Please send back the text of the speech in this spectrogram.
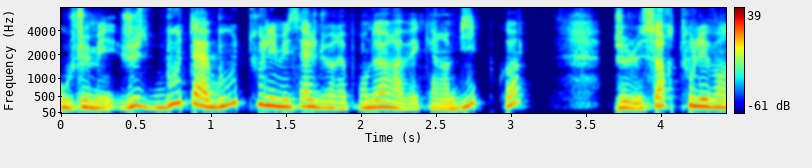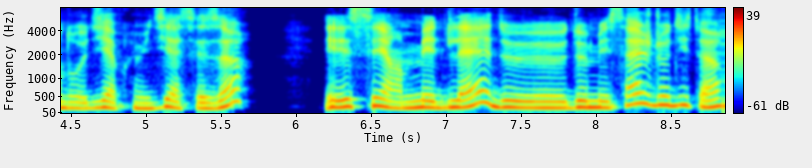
où je mets juste bout à bout tous les messages du répondeur avec un bip, quoi. Je le sors tous les vendredis après-midi à 16h, et c'est un medley de, messages d'auditeurs.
